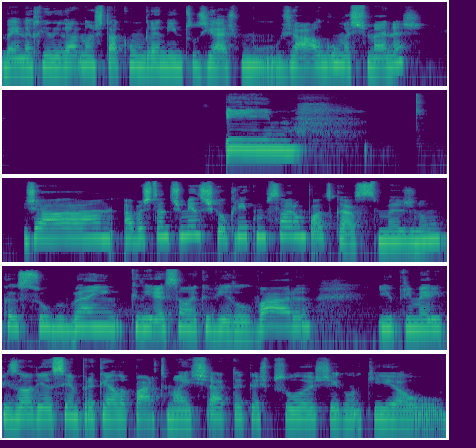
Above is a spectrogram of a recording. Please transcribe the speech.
Bem, na realidade não está com um grande entusiasmo já há algumas semanas. E já há bastantes meses que eu queria começar um podcast, mas nunca soube bem que direção é que havia de levar. E o primeiro episódio é sempre aquela parte mais chata que as pessoas chegam aqui ao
